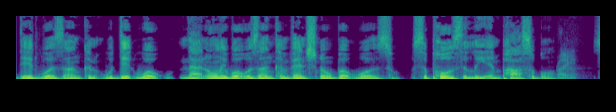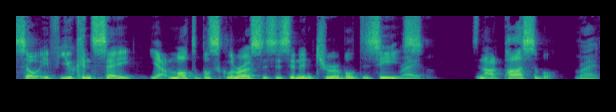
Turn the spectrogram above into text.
did was uncon did what not only what was unconventional but was supposedly impossible. right. So if you can say, yeah, multiple sclerosis is an incurable disease, Right. it's not possible. Right.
